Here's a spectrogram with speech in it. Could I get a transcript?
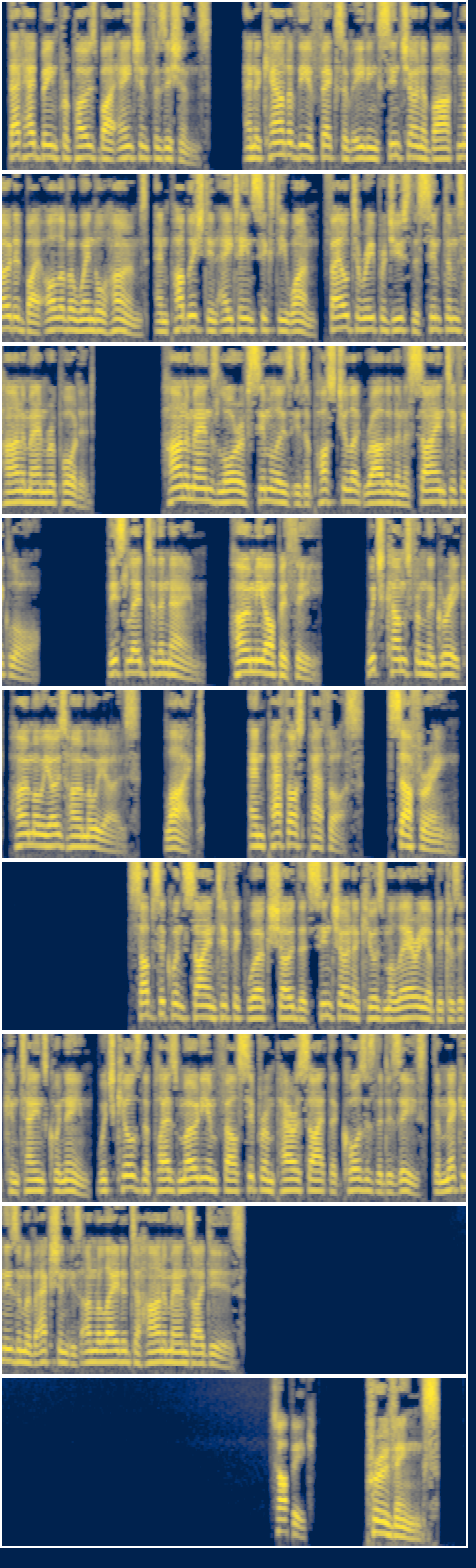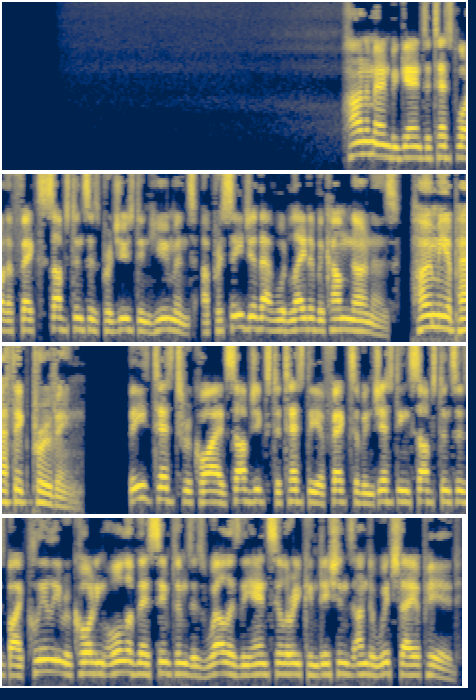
that had been proposed by ancient physicians. An account of the effects of eating cinchona bark noted by Oliver Wendell Holmes, and published in 1861, failed to reproduce the symptoms Hahnemann reported. Hahnemann's law of similars is a postulate rather than a scientific law. This led to the name, homeopathy, which comes from the Greek, homoios homoios, like, and pathos pathos suffering. Subsequent scientific work showed that cinchona cures malaria because it contains quinine, which kills the Plasmodium falciparum parasite that causes the disease. The mechanism of action is unrelated to Hahnemann's ideas. Topic: Provings. Hahnemann began to test what effects substances produced in humans, a procedure that would later become known as homeopathic proving. These tests required subjects to test the effects of ingesting substances by clearly recording all of their symptoms as well as the ancillary conditions under which they appeared.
